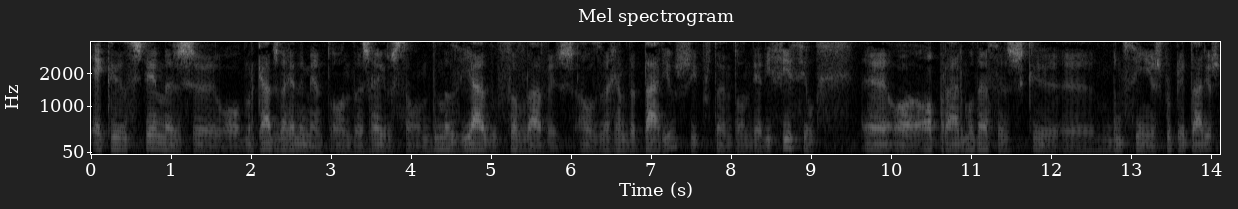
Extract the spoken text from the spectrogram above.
é que sistemas eh, ou mercados de arrendamento onde as regras são demasiado favoráveis aos arrendatários e, portanto, onde é difícil uh, operar mudanças que uh, beneficiem os proprietários,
